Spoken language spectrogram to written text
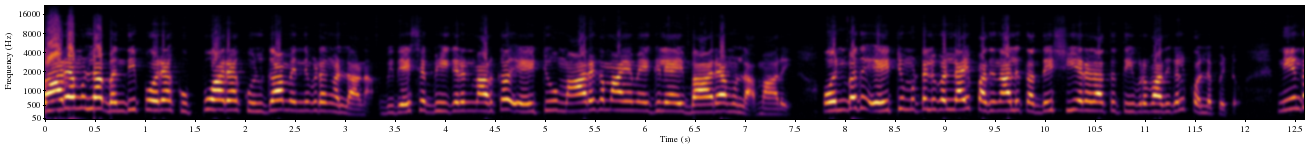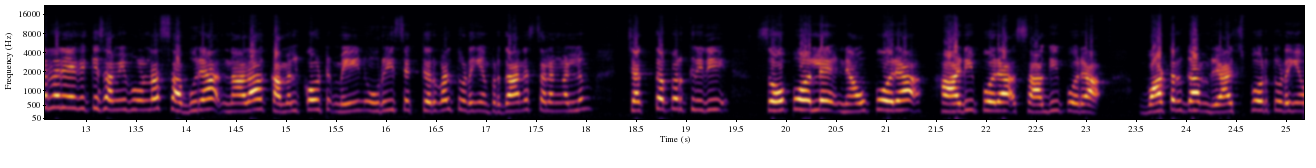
ബാരാമുള്ള ബന്ദിപ്പോര കുപ്വാര കുൽഗാം എന്നിവിടങ്ങളിലാണ് വിദേശ ഭീകരന്മാർക്ക് ഏറ്റവും മാരകമായ മേഖലയായി ബാരാമുള്ള മാറി. ഒൻപത് ഏറ്റുമുട്ടലുകളിലായി പതിനാല് തദ്ദേശീയരല്ലാത്ത തീവ്രവാദികൾ കൊല്ലപ്പെട്ടു. നിയന്ത്രണ രേഖയ്ക്ക് സമീപമുള്ള സബുര നള കമൽകോട്ട് മെയിൻ ഉറി സെക്ടറുകൾ തുടങ്ങിയ പ്രധാന സ്ഥലങ്ങളിലും ചക്തപ്പർ സോപോർലെ നൌപോര ഹാഡിപോര സാഗിപോര വാട്ടർഗാം രാജ്പോർ തുടങ്ങിയ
